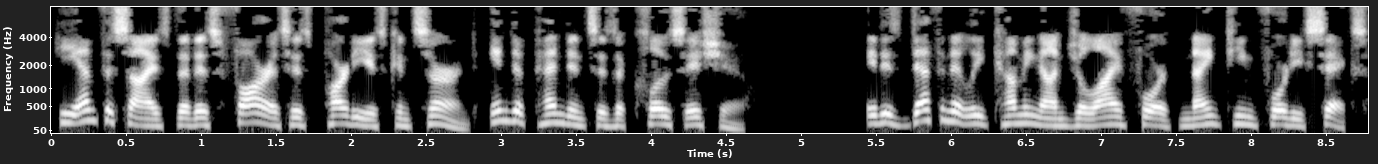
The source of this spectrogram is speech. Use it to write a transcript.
He emphasized that as far as his party is concerned, independence is a close issue. It is definitely coming on July 4, 1946,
